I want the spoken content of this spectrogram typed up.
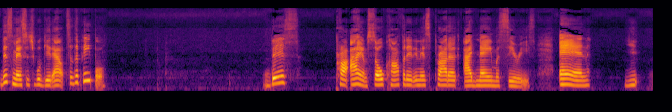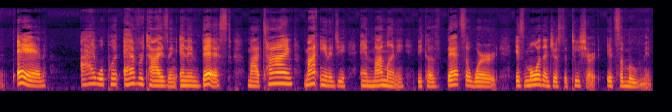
this message will get out to the people. This pro I am so confident in this product. I name a series. And you and I will put advertising and invest my time, my energy, and my money because that's a word. It's more than just a t shirt, it's a movement.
